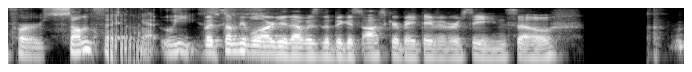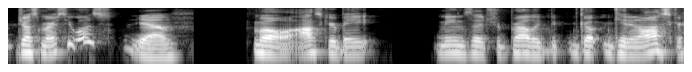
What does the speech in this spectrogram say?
for something at least. But some people argue that was the biggest Oscar bait they've ever seen. So Just Mercy was? yeah, Well, Oscar bait means that it should probably be, go get an Oscar.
